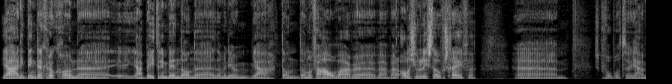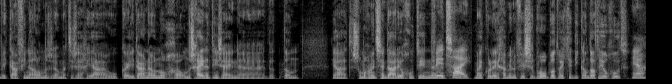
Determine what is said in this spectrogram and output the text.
ja, en ik denk dat ik er ook gewoon uh, ja, beter in ben dan, uh, dan, wanneer, ja, dan, dan een verhaal waar, we, waar, waar alle journalisten over schrijven. Uh, dus bijvoorbeeld uh, ja, een WK-finale, om het zo maar te zeggen. Ja, hoe kan je daar nou nog onderscheidend in zijn? dat dan, ja, het, sommige mensen zijn daar heel goed in. Vind saai? Mijn collega Willem Visser bijvoorbeeld, weet je, die kan dat heel goed. Ja.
